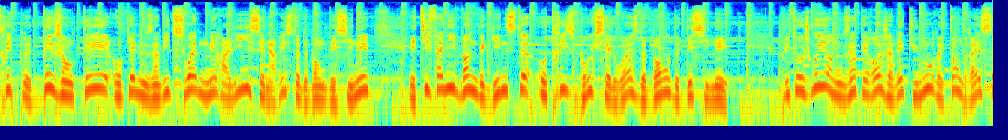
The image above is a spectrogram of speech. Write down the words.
trip déjanté auquel nous invite Swan Merali, scénariste de bande dessinée, et Tiffany Van de Ginst, autrice bruxelloise de bande dessinée. Plutôt jouir nous interroge avec humour et tendresse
